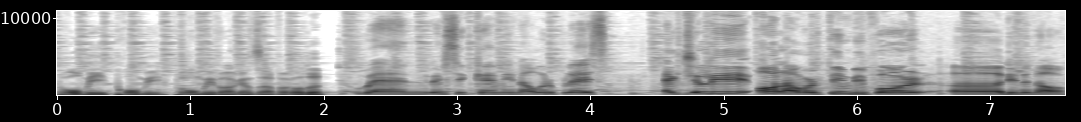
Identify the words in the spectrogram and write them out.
Promi, Promi, Promi war, ganz einfach, oder? when when she came in our place actually all our team before uh, didn't know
